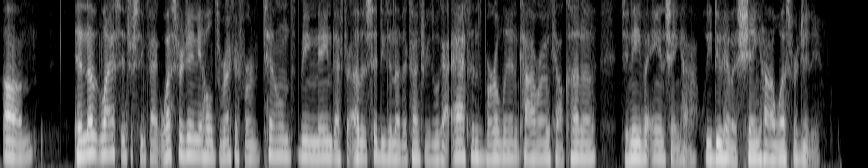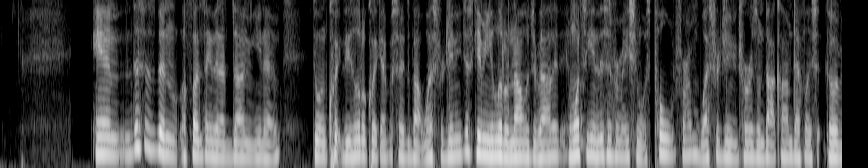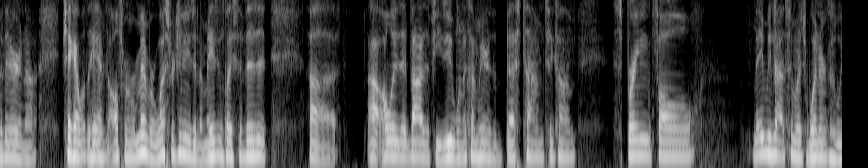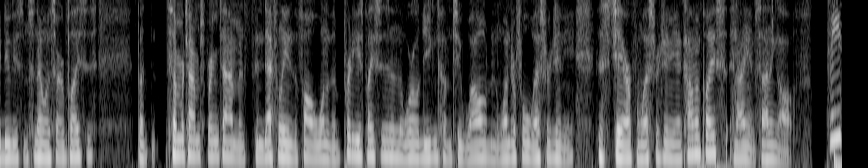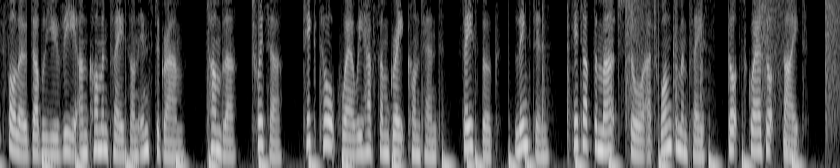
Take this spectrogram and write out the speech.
Um, and another last interesting fact West Virginia holds the record for towns being named after other cities in other countries. We got Athens, Berlin, Cairo, Calcutta, Geneva, and Shanghai. We do have a Shanghai, West Virginia. And this has been a fun thing that I've done, you know, doing quick these little quick episodes about West Virginia, just giving you a little knowledge about it. And once again, this information was pulled from westvirginiatourism.com. Definitely go over there and uh, check out what they have to offer. And remember, West Virginia is an amazing place to visit. Uh, I always advise if you do want to come here, the best time to come spring, fall, maybe not so much winter because we do get some snow in certain places. But summertime, springtime, and, and, definitely in the fall, one of the prettiest places in the world you can come to wild and wonderful West Virginia. This is JR from West Virginia Commonplace, and I am signing off. Please follow WV Uncommonplace on Instagram, Tumblr, Twitter, TikTok, where we have some great content, Facebook, LinkedIn. Hit up the merch store at uncommonplace.square.site.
